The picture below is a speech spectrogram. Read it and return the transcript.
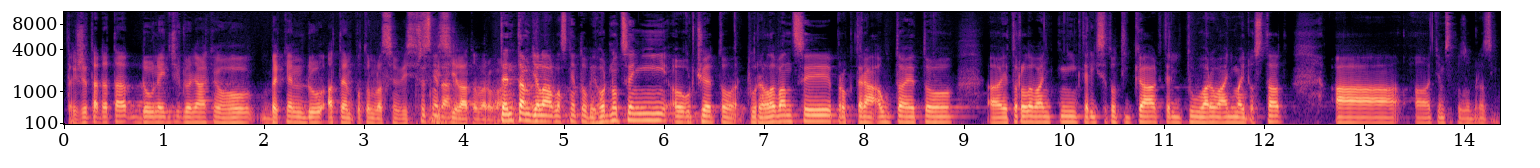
Takže ta data jdou nejdřív do nějakého backendu a ten potom vlastně vys- Přesně vysílá to varování. Ten tam dělá vlastně to vyhodnocení, určuje to tu relevanci, pro která auta je to, je to relevantní, který se to týká, který tu varování mají dostat a tím se to zobrazí.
